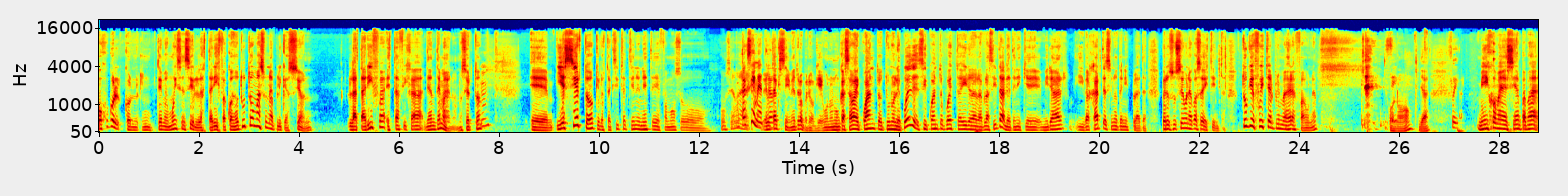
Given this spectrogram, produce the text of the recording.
Ojo con, con un tema muy sensible, las tarifas. Cuando tú tomas una aplicación, la tarifa está fijada de antemano, ¿no es cierto? Eh, y es cierto que los taxistas tienen este famoso, ¿cómo ¿cómo se llama? Un taxímetro. Un taxímetro, pero que uno nunca sabe cuánto, tú no le puedes decir cuánto cuesta ir a la Plaza Italia, tenés que mirar y bajarte si no tenés plata. Pero sucede una cosa distinta. Tú que fuiste al Primavera Fauna, o no, ya. Fui. Mi hijo me decía, papá,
